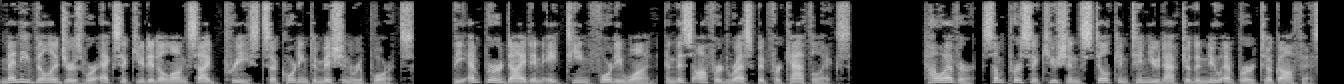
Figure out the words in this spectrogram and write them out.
Many villagers were executed alongside priests according to mission reports. The emperor died in 1841, and this offered respite for Catholics. However, some persecutions still continued after the new emperor took office.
